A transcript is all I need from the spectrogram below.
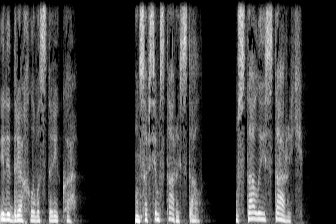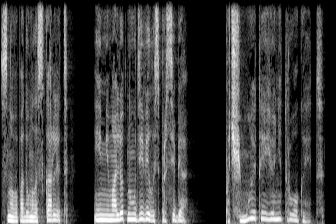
или дряхлого старика. Он совсем старый стал, усталый и старый, снова подумала Скарлетт и мимолетно удивилась про себя. Почему это ее не трогает?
